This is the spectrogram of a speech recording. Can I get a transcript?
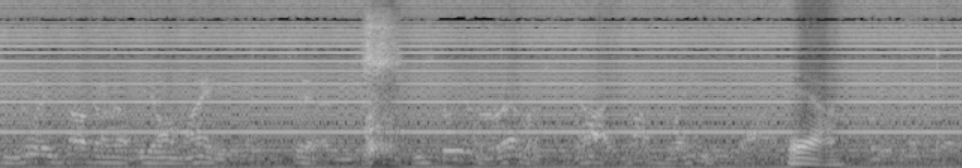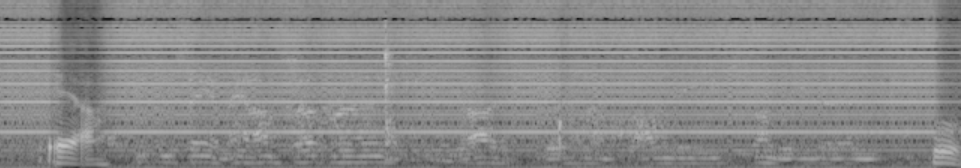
he's really talking about the Almighty. Like he's, still giving reverence to God. He's not blaming God. Yeah. Yeah. He's saying, "Man, I'm suffering. God's judgment on me some reason." Hmm.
